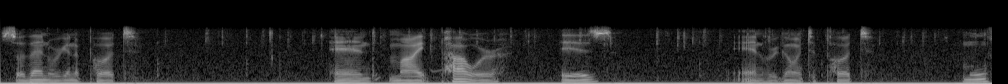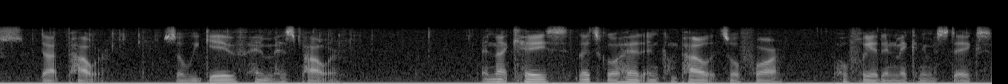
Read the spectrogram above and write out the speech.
So then we're gonna put and my power is and we're going to put moose.power so we gave him his power. In that case let's go ahead and compile it so far. Hopefully I didn't make any mistakes.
